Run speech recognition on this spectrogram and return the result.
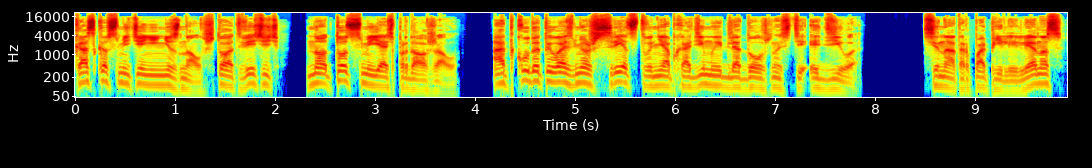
Каска в смятении не знал, что ответить, но тот, смеясь, продолжал. «Откуда ты возьмешь средства, необходимые для должности Эдила?» Сенатор Папилий Ленос,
